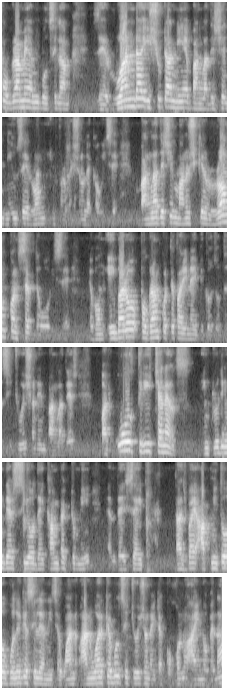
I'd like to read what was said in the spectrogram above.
প্রোগ্রামে আমি বলছিলাম যে রুয়ান্ডা ইস্যুটা নিয়ে বাংলাদেশের নিউজে রং ইনফরমেশন লেখা হয়েছে বাংলাদেশি মানুষকে রং কনসেপ্ট দেওয়া হয়েছে এবং এইবারও প্রোগ্রাম করতে পারি নাই because of the situation in Bangladesh but all three channels including their CEO they come back to me and they said Taj ভাই আপনি তো বলে গেছিলেন ইটস ওয়ান আনওয়ার্কেবল সিচুয়েশন এটা কখনো আইন হবে না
